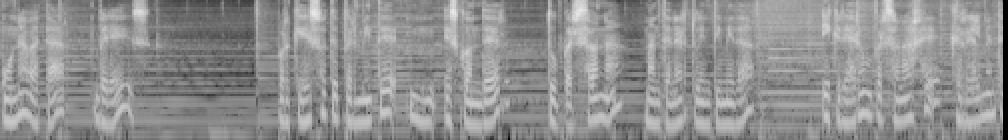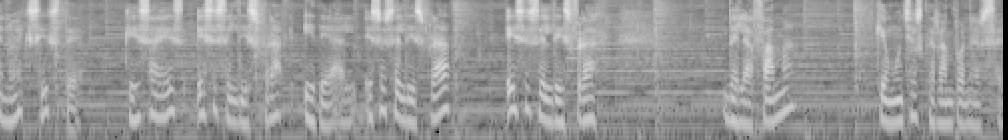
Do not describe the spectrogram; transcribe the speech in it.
un avatar, veréis. Porque eso te permite mm, esconder tu persona, mantener tu intimidad y crear un personaje que realmente no existe. Que esa es, ese es el disfraz ideal, ese es el disfraz, ese es el disfraz de la fama que muchos querrán ponerse.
